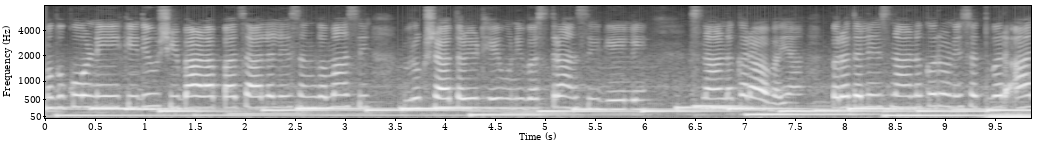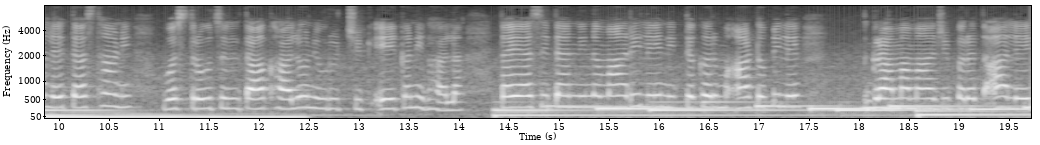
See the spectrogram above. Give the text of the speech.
मग कोणे एके दिवशी बाळाप्पा चालले संगमासे? वृक्षातळी ठेवून वस्त्रांसी गेले. स्नान करावया. परतले स्नान करून सत्वर आले. त्या स्थानी वस्त्र उचलता खालून वृच्छिक एक निघाला. तयासी त्यांनी न मारिले नित्यकर्म आटोपिले. ग्रामा माझी परत आले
